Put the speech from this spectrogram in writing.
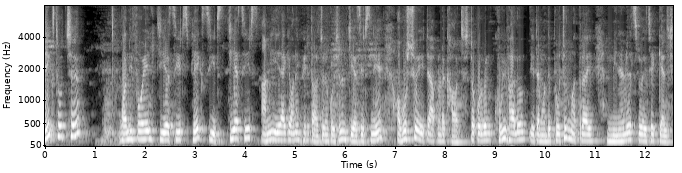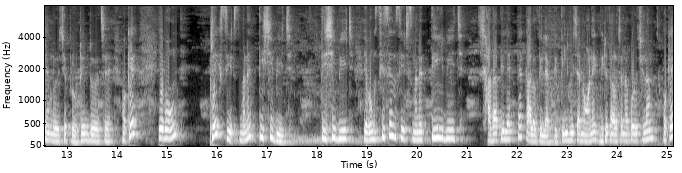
নেক্সট হচ্ছে olive oil chia seeds flax seeds chia seeds আমি এর আগে অনেক ভিডিওতে আলোচনা করেছিলাম চিয়া সিডস নিয়ে। অবশ্যই এটা আপনারা খাওয়ার চেষ্টা করবেন, খুবই ভালো। এটার মধ্যে প্রচুর মাত্রায় মিনারেলস রয়েছে ক্যালসিয়াম রয়েছে প্রোটিন রয়েছে ওকে এবং ফ্লেক্স সিডস মানে তিসি বীজ। তিসি বীজ এবং সিসেম সিডস মানে তিল বীজ। সাদা তিল একটা, কালো তিল একটি। তিল বীজ আমি অনেক ভিডিওতে আলোচনা করেছিলাম, ওকে?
